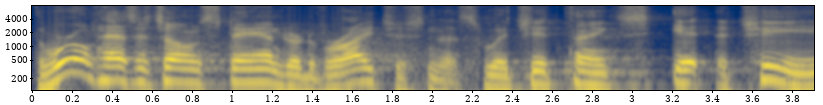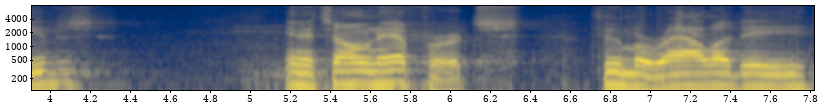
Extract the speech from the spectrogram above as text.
The world has its own standard of righteousness, which it thinks it achieves in its own efforts through morality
